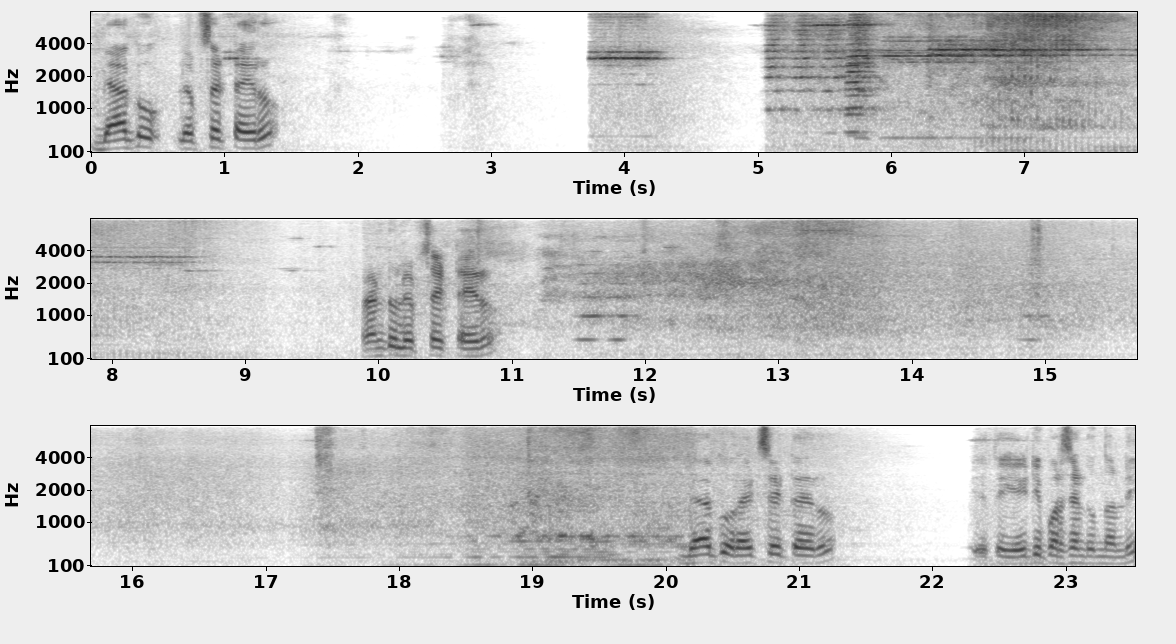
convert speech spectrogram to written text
back left side tyre front left side tyre back right side tyre. అయితే ఎయిటీ పర్సెంట్ ఉందండి.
